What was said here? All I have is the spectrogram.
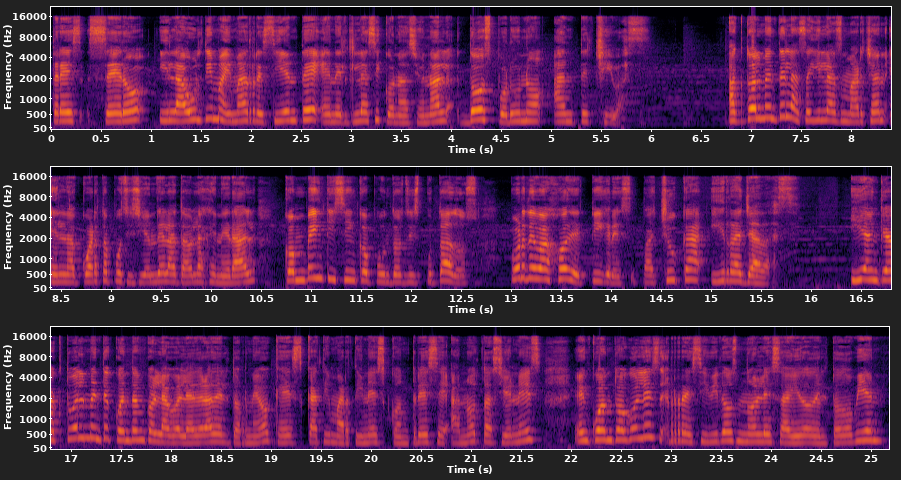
3-0 y la última y más reciente en el Clásico Nacional 2-1 ante Chivas. Actualmente las Águilas marchan en la cuarta posición de la tabla general con 25 puntos disputados, por debajo de Tigres, Pachuca y Rayadas. Y aunque actualmente cuentan con la goleadora del torneo, que es Katy Martínez con 13 anotaciones, en cuanto a goles recibidos no les ha ido del todo bien,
